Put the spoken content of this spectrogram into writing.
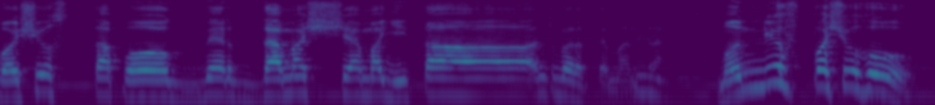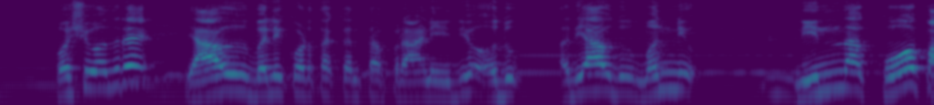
ಪಶುಸ್ತಪೋಗ್ನಿರ್ದಮಶಮಯಿತ ಅಂತ ಬರುತ್ತೆ ಮಂತ್ರ. ಮನ್ಯು ಪಶು ಪಶು ಅಂದರೆ ಯಾವುದು ಬಲಿ ಕೊಡ್ತಕ್ಕಂಥ ಪ್ರಾಣಿ ಇದೆಯೋ ಅದು. ಅದು ಯಾವುದು ಮನ್ಯು. ನಿನ್ನ ಕೋಪ.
